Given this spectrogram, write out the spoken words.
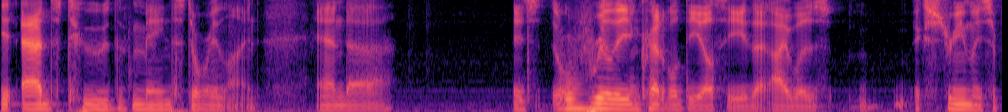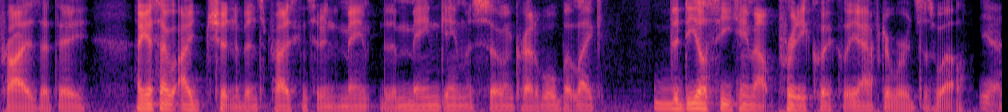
it adds to the main storyline. And uh, it's a really incredible DLC that I was extremely surprised that they. I guess I, I shouldn't have been surprised considering the main the main game was so incredible, but like the DLC came out pretty quickly afterwards as well. Yeah,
